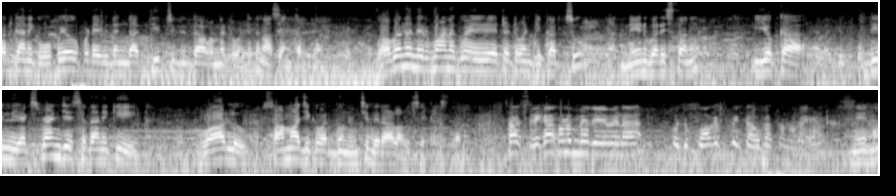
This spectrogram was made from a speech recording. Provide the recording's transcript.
వర్గానికి ఉపయోగపడే విధంగా తీర్చిదిద్దాలన్నటువంటిది నా సంకల్పం. భవన నిర్మాణం అయ్యేటటువంటి ఖర్చు నేను భరిస్తాను. ఈ యొక్క దీన్ని ఎక్స్పాండ్ చేసేదానికి వాళ్ళు సామాజిక వర్గం నుంచి విరాళాలు సేకరిస్తారు. సార్ శ్రీకాకుళం మీద ఏమైనా కొంచెం ఫోకస్ పెట్టే అవకాశాలు ఉన్నాయా? నేనా?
